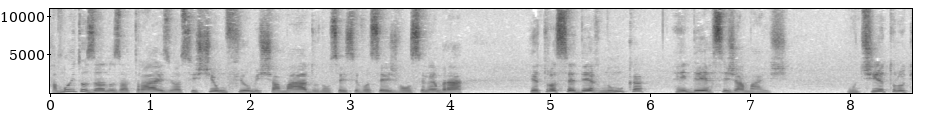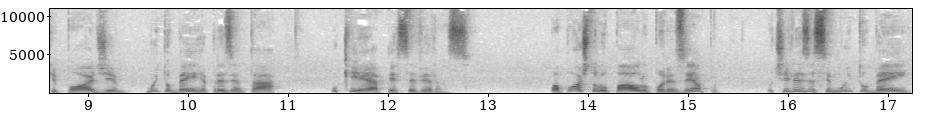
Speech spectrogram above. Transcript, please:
Há muitos anos atrás eu assisti um filme chamado, não sei se vocês vão se lembrar, Retroceder Nunca, Render-se Jamais. Um título que pode muito bem representar o que é a perseverança. O apóstolo Paulo, por exemplo, utiliza-se muito bem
